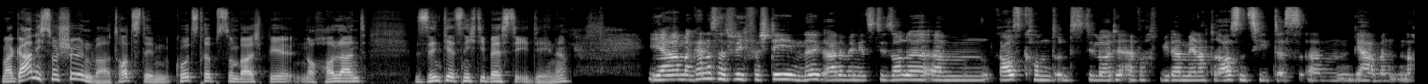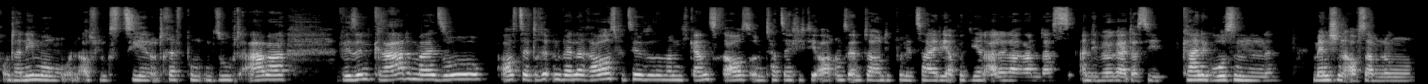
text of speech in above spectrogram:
mal gar nicht so schön war. Trotzdem, Kurztrips zum Beispiel nach Holland sind jetzt nicht die beste Idee, ne? Ja, man kann das natürlich verstehen, ne? gerade wenn jetzt die Sonne ähm, rauskommt und die Leute einfach wieder mehr nach draußen zieht, dass ähm, ja, man nach Unternehmungen und Ausflugszielen und Treffpunkten sucht. Aber wir sind gerade mal so aus der dritten Welle raus, beziehungsweise noch nicht ganz raus und tatsächlich die Ordnungsämter und die Polizei, die appellieren alle daran, dass an die Bürger, dass sie keine großen Menschenaufsammlungen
